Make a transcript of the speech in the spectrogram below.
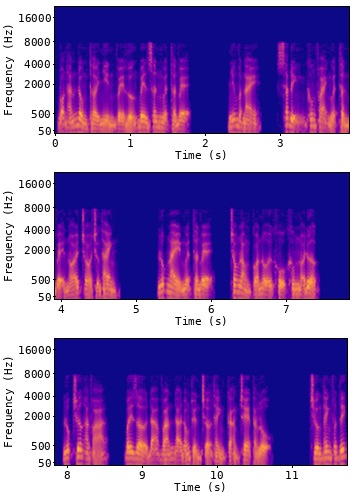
Bọn hắn đồng thời nhìn về hướng bên sân nguyện thần vệ. Những vật này, xác định không phải nguyện thần vệ nói cho trường thanh. Lúc này nguyện thần vệ trong lòng có nỗi khổ không nói được. Lúc trước hắn phá, bây giờ đã ván đã đóng thuyền trở thành càng tre càng lộ trường thanh phân tích,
